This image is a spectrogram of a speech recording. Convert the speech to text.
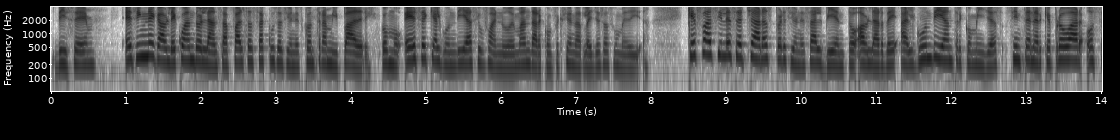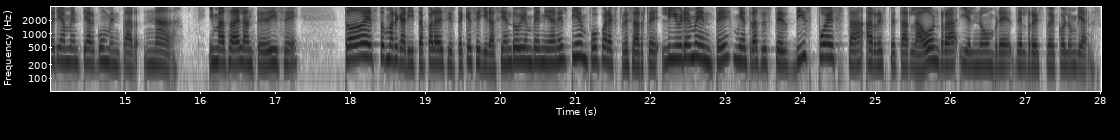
Dice, es innegable cuando lanza falsas acusaciones contra mi padre, como ese que algún día se ufanó de mandar confeccionar leyes a su medida. Qué fácil es echar aspersiones al viento, hablar de algún día, entre comillas, sin tener que probar o seriamente argumentar nada. Y más adelante dice, Todo esto, Margarita, para decirte que seguirás siendo bienvenida en el tiempo para expresarte libremente mientras estés dispuesta a respetar la honra y el nombre del resto de colombianos.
